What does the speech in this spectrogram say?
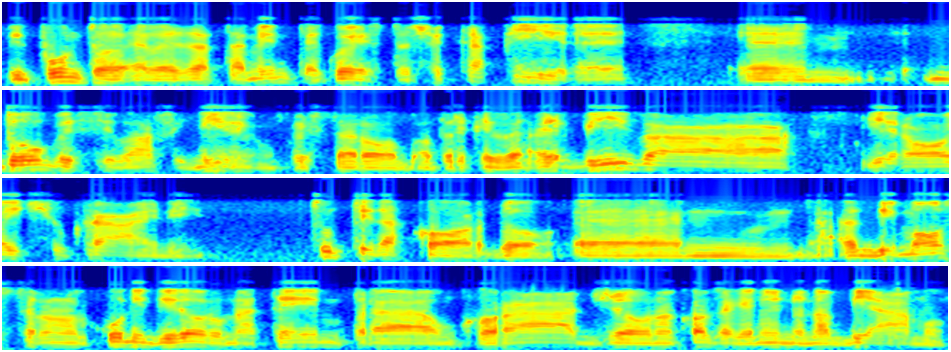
Il punto è esattamente questo, cioè capire ehm, dove si va a finire con questa roba, perché viva gli eroici ucraini, tutti d'accordo, ehm, dimostrano alcuni di loro una tempra, un coraggio, una cosa che noi non abbiamo.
